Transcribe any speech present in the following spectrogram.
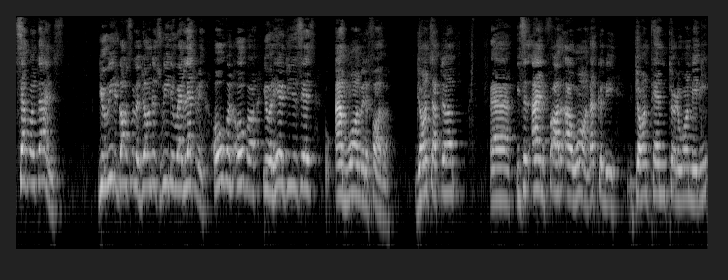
Several times. You read the Gospel of John, just read the red lettering. Over and over, you will hear Jesus says, I'm one with the Father. John chapter, uh, he says, I and the Father are one. That could be John 10, 31 maybe.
